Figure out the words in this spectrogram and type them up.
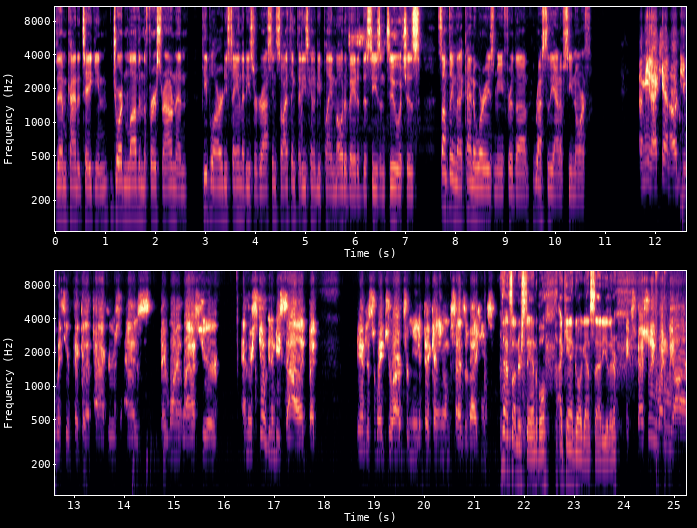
them kind of taking Jordan Love in the first round. And people are already saying that he's regressing. So I think that he's going to be playing motivated this season too, which is something that kind of worries me for the rest of the NFC North. I mean, I can't argue with your pick of the Packers as they won it last year, and they're still going to be solid, but it's just way too hard for me to pick anyone besides the Vikings, That's understandable. I can't go against that either. especially when we are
